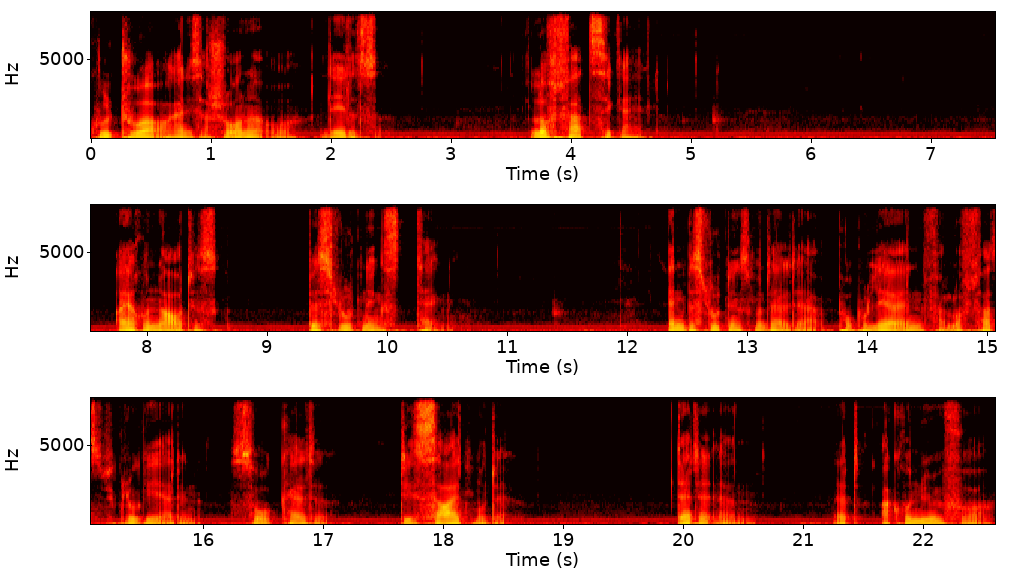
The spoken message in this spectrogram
Kultur, organisasjoner og ledelse. Luftfartssikkerhet. Aeronautisk beslutningstekning. En beslutningsmodell der er populær innenfor luftfartspsykologi, er den såkalte DECIDE-modell. Dette er et akronym for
